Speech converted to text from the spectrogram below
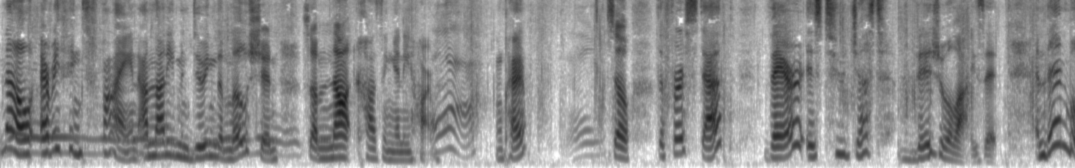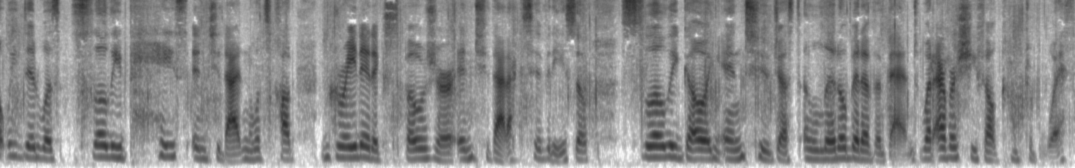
no, everything's fine. I'm not even doing the motion, so I'm not causing any harm. Okay? So the first step there is to just visualize it. And then what we did was slowly pace into that and what's called graded exposure into that activity. So slowly going into just a little bit of a bend, whatever she felt comfortable with,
